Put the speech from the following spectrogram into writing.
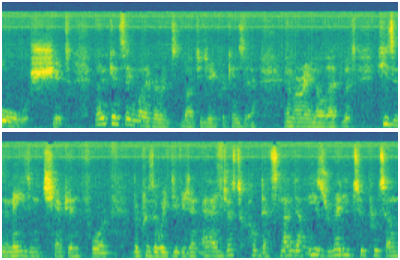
oh shit. Now you can say whatever it's about TJ Perkins, uh, MRA and all that, but he's an amazing champion for the cruiserweight division, and I just hope that SmackDown is ready to put on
